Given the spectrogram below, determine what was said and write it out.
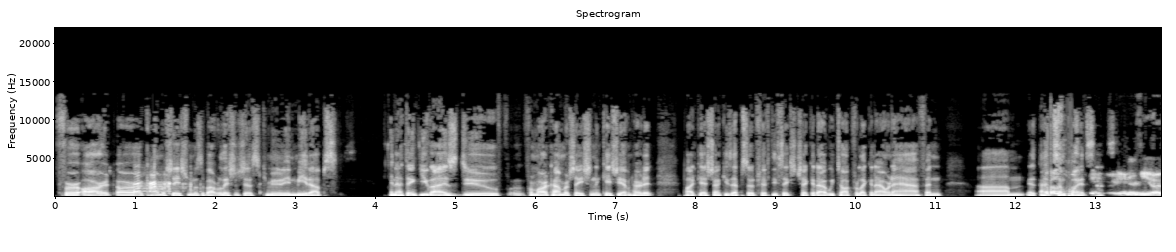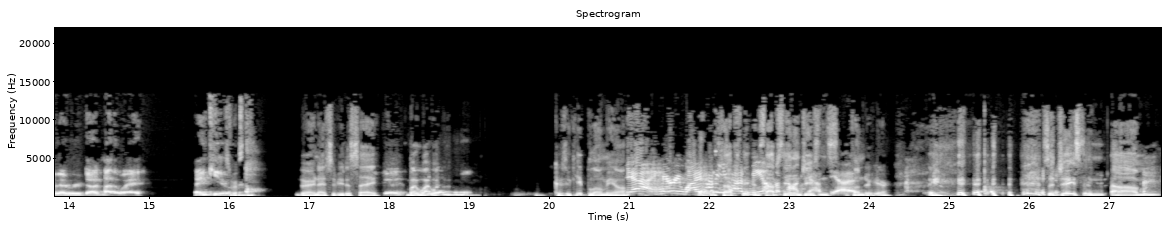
for our our conversation was about relationships, community, and meetups. And I think you guys do from our conversation. In case you haven't heard it, Podcast Junkies episode fifty six. Check it out. We talked for like an hour and a half, and um, at, at That was some point, it's, favorite interview I've ever done, by the way. Thank you. very, very nice of you to say. Good. But what? Because you keep blowing me off. Yeah, Harry, why haven't you Stop, had st- me stop on the stealing podcast Jason's yet? thunder here. so, Jason, um,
